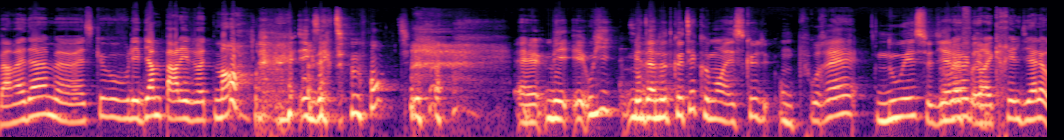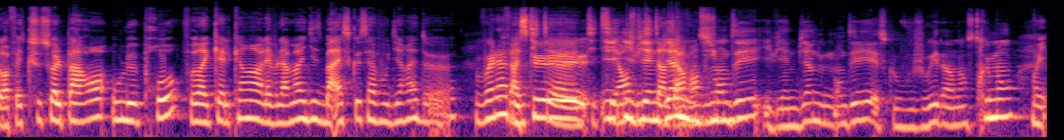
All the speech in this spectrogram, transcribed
bah madame, euh, est-ce que vous voulez bien me parler de votre main? Exactement. Euh, mais oui, mais d'un autre côté, comment est-ce que on pourrait nouer ce dialogue Il faudrait créer le dialogue. En fait, que ce soit le parent ou le pro, il faudrait que quelqu'un lève la main et dise bah est-ce que ça vous dirait de voilà parce que euh, ils, viennent bien nous demander, ils viennent bien nous demander est-ce que vous jouez d'un instrument? Oui.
